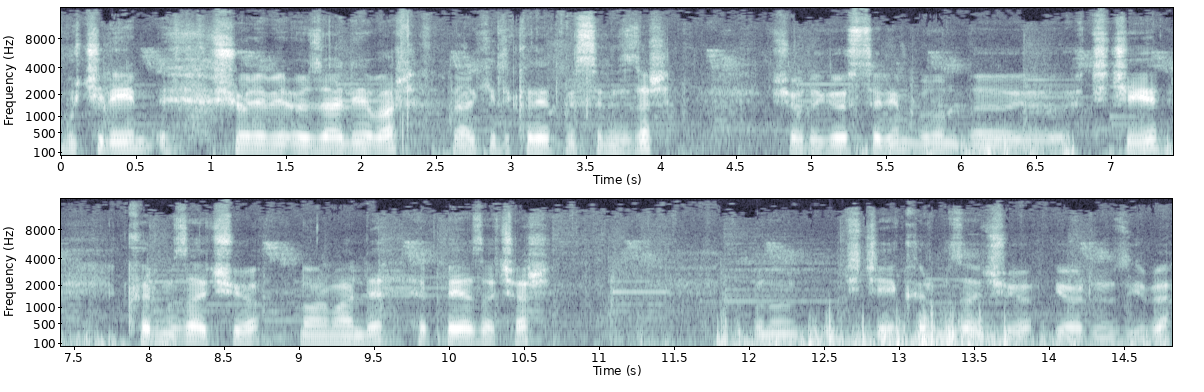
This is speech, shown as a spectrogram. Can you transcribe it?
Bu çileğin e, şöyle bir özelliği var. Belki dikkat etmişsinizdir. Şöyle göstereyim. Bunun e, çiçeği kırmızı açıyor. Normalde hep beyaz açar. Bunun çiçeği kırmızı açıyor gördüğünüz gibi.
